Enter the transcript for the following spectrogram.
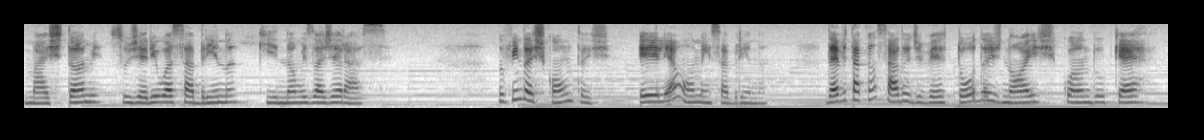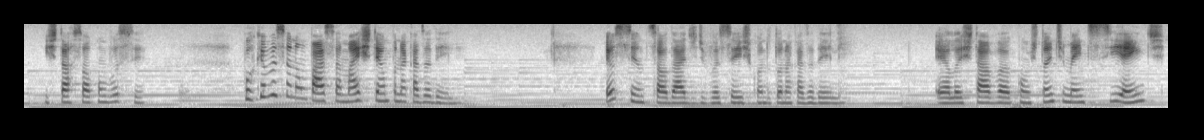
mas Tami sugeriu a Sabrina que não exagerasse. No fim das contas, ele é homem, Sabrina. Deve estar cansado de ver todas nós quando quer estar só com você. Por que você não passa mais tempo na casa dele? Eu sinto saudade de vocês quando estou na casa dele. Ela estava constantemente ciente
